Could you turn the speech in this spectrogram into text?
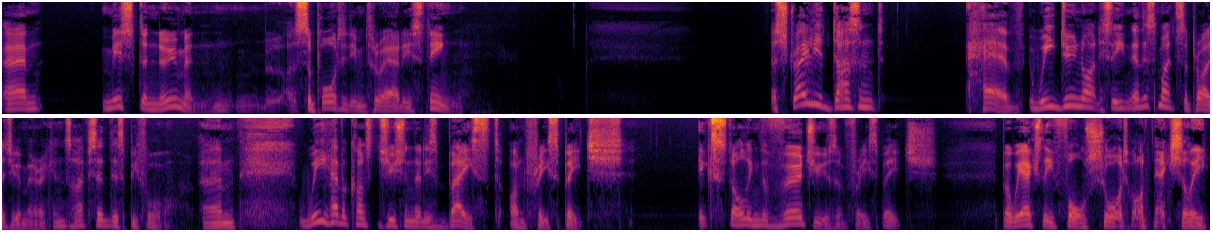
Um, Mr. Newman supported him throughout his thing. Australia doesn't have, we do not see, now this might surprise you, Americans. I've said this before. Um, we have a constitution that is based on free speech, extolling the virtues of free speech. But we actually fall short on actually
